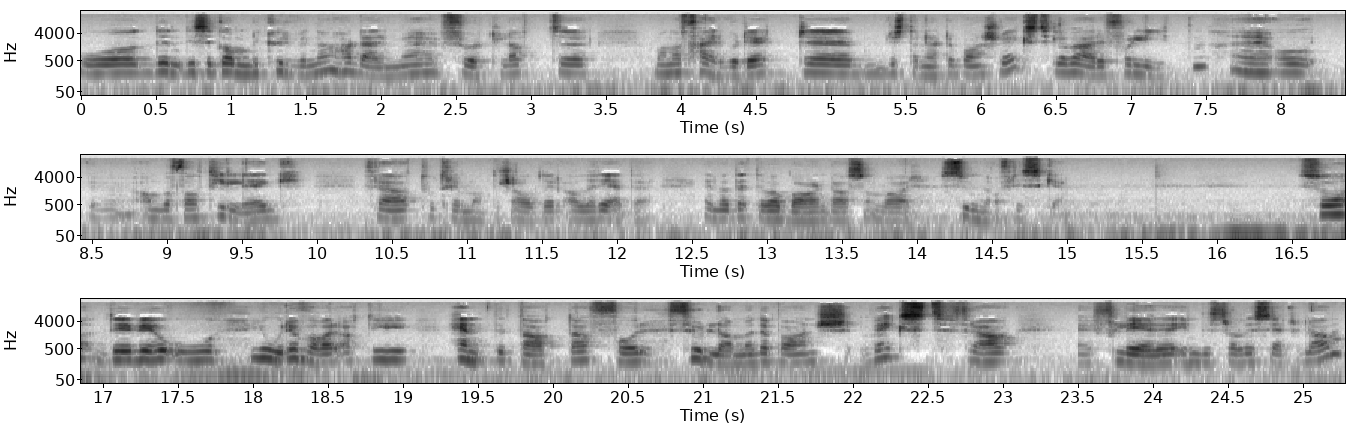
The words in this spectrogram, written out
Og den, disse gamle kurvene har dermed ført til at man har feilvurdert brysternærte barns vekst til å være for liten, og anbefalt tillegg fra to-tre måneders alder allerede. Enn at dette var barn da som var sunne og friske. Så det WHO gjorde, var at de hentet data for fullammede barns vekst fra eh, flere industrialiserte land,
